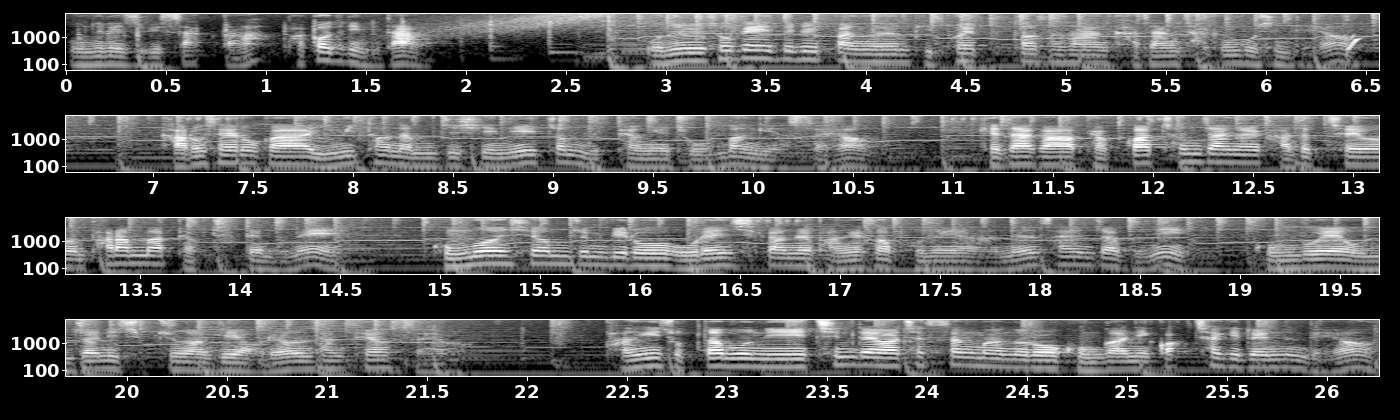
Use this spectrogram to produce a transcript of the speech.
오늘의 집이 싹 다 바꿔드립니다. 오늘 소개해드릴 방은 비포 애프터 사상 가장 작은 곳인데요. 가로 세로가 2m 남짓인 1.6평의 좁은 방이었어요. 게다가 벽과 천장을 가득 채운 파란맛 벽지 때문에 공무원 시험 준비로 오랜 시간을 방에서 보내야 하는 사연자분이 공부에 온전히 집중하기 어려운 상태였어요. 방이 좁다 보니 침대와 책상만으로 공간이 꽉 차기도 했는데요.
